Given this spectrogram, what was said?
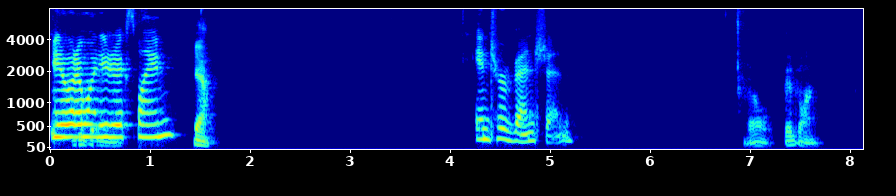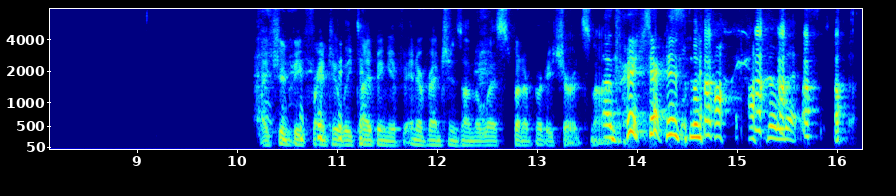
You know what I want you to explain? Yeah. Intervention. oh good one. I should be frantically typing if intervention's on the list, but I'm pretty sure it's not. I'm pretty sure it's not on the list.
